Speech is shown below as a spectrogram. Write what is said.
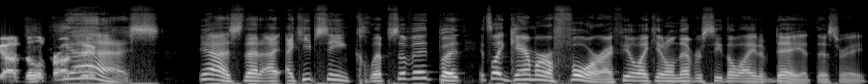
Godzilla project. Yes. Yes, that I, I keep seeing clips of it, but it's like Gamera 4. I feel like it'll never see the light of day at this rate.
